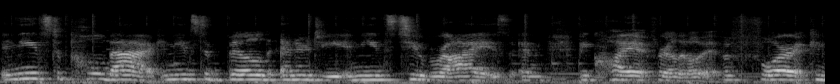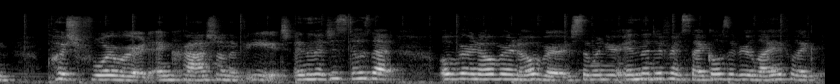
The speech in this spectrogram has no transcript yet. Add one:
it needs to pull back, it needs to build energy, it needs to rise and be quiet for a little bit before it can push forward and crash on the beach. And then it just does that over and over and over. So when you're in the different cycles of your life, like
